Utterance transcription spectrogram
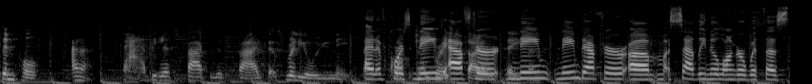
simple, and a fabulous, fabulous bag. That's really all you need. And of course, named after named named after um, sadly no longer with us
